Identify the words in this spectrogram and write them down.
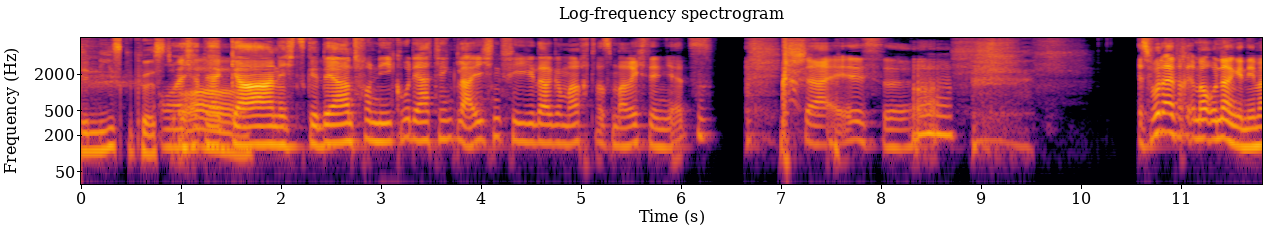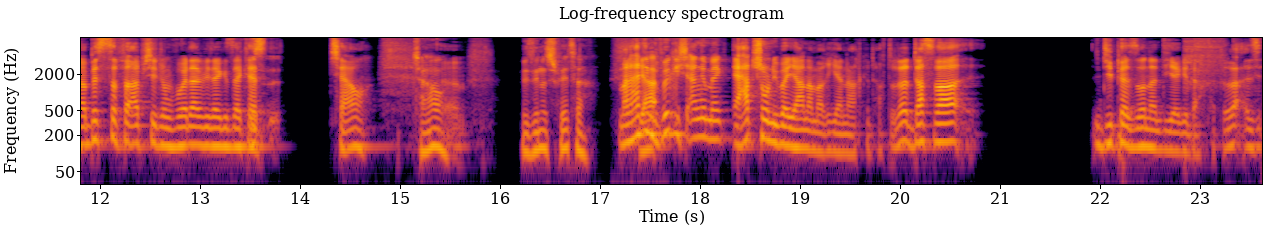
Denise geküsst. Oh, ich habe ja gar nichts gelernt von Nico. Der hat den gleichen Fehler gemacht. Was mache ich denn jetzt? Scheiße. Es wurde einfach immer unangenehmer bis zur Verabschiedung, wo er dann wieder gesagt hat, Es- ciao. Ciao, Ähm, wir sehen uns später. man hat Ja. ihm wirklich angemerkt, er hat schon über Jana Maria nachgedacht, oder? Das war die Person, an die er gedacht hat, oder? Also,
